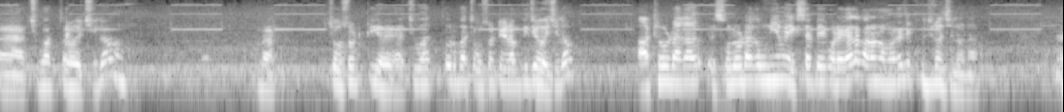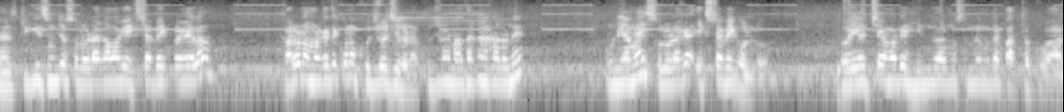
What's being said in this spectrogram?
হ্যাঁ চুয়াত্তর হয়েছিল। না, চৌষট্টি হয়ে হ্যাঁ চুয়াত্তর বা চৌষট্টি এরকম কিছু হয়েছিল। আঠেরো টাকা, ষোলো টাকা উনি আমায় এক্সট্রা পে করে গেল, কারণ আমার কাছে খুচরো ছিল না। ঠিকই শুনছো? ষোলো টাকা আমাকে এক্সট্রা পে করে গেল, কারণ আমার কাছে কোনো খুচরো ছিল না। খুচরো না থাকার কারণে উনি আমায় ষোলো টাকা এক্সট্রা পে করল। তো এই হচ্ছে আমাদের হিন্দু আর মুসলিমদের মধ্যে পার্থক্য। আর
